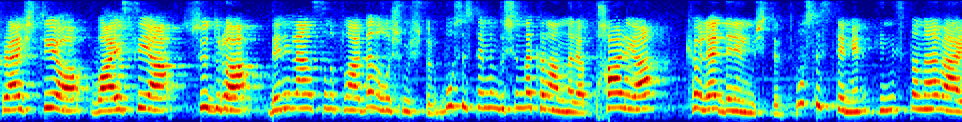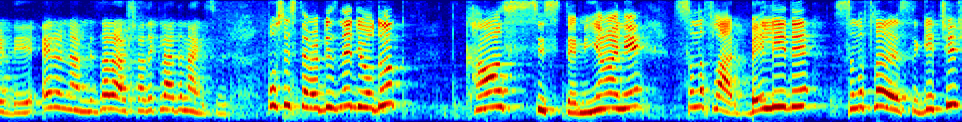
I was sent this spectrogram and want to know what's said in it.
Krishtiya, Vaisya, Sudra denilen sınıflardan oluşmuştur. Bu sistemin dışında kalanlara parya, köle denilmiştir. Bu sistemin Hindistan'a verdiği en önemli zarar aşağıdakilerden hangisidir? Bu sisteme biz ne diyorduk? Kas sistemi yani sınıflar belliydi, sınıflar arası geçiş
